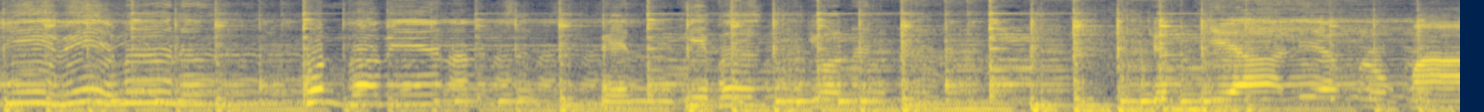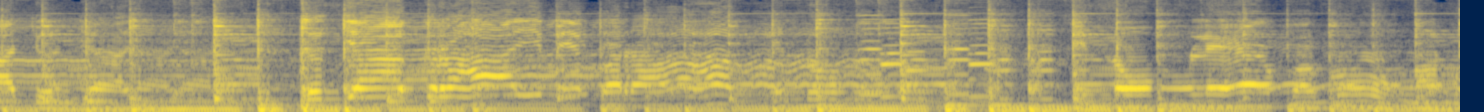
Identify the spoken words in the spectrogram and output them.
ชีวิตมือหนึ่งคุณพ่อแม่นั้นเป็นที่พึ่งยนจนเกียเลี้ยงลูกมาจนใหญ่ถึงอยากกลายแม่ก็รักเป็นนมกินนมแล้วก็โง่มาโน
